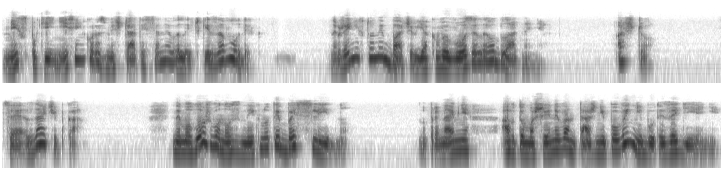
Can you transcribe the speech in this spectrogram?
міг спокійнісінько розміщатися невеличкий заводик. Невже ніхто не бачив, як вивозили обладнання? А що? Це зачіпка. Не могло ж воно зникнути безслідно. Ну, принаймні, автомашини вантажні повинні бути задіяні.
